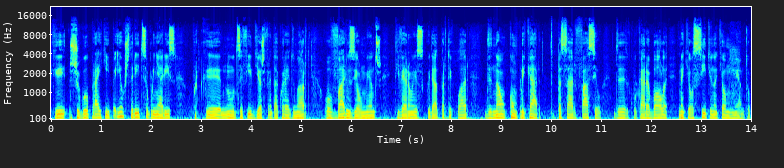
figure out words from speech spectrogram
que jogou para a equipa. E eu gostaria de sublinhar isso porque no desafio de hoje frente à Coreia do Norte houve vários elementos que tiveram esse cuidado particular de não complicar, de passar fácil, de colocar a bola naquele sítio, naquele momento.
